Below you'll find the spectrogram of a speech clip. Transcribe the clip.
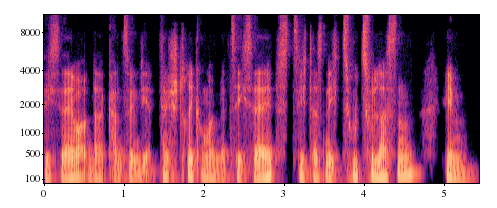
sich selber, und da kannst du ihm die Verstrickungen mit sich selbst, sich das nicht zuzulassen, eben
